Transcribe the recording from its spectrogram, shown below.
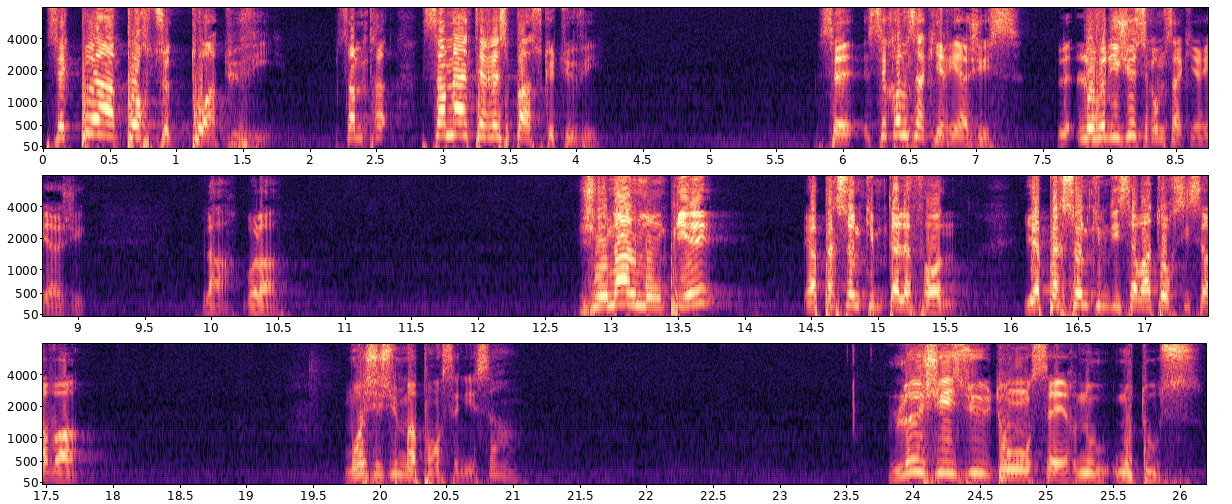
C'est que peu importe ce que toi tu vis, ça ne m'intéresse pas ce que tu vis. C'est comme ça qu'ils réagissent. Le, le religieux, c'est comme ça qu'il réagit. Là, voilà. J'ai mal mon pied, il n'y a personne qui me téléphone. Il n'y a personne qui me dit ça va tort si ça va. Moi, Jésus ne m'a pas enseigné ça. hein. Le Jésus dont on sert, nous, nous tous,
